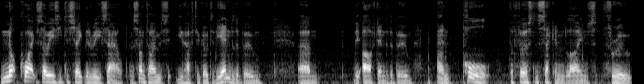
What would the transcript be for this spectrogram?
Not quite so easy to shake the reefs out. And sometimes you have to go to the end of the boom, um, the aft end of the boom, and pull the first and second lines through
